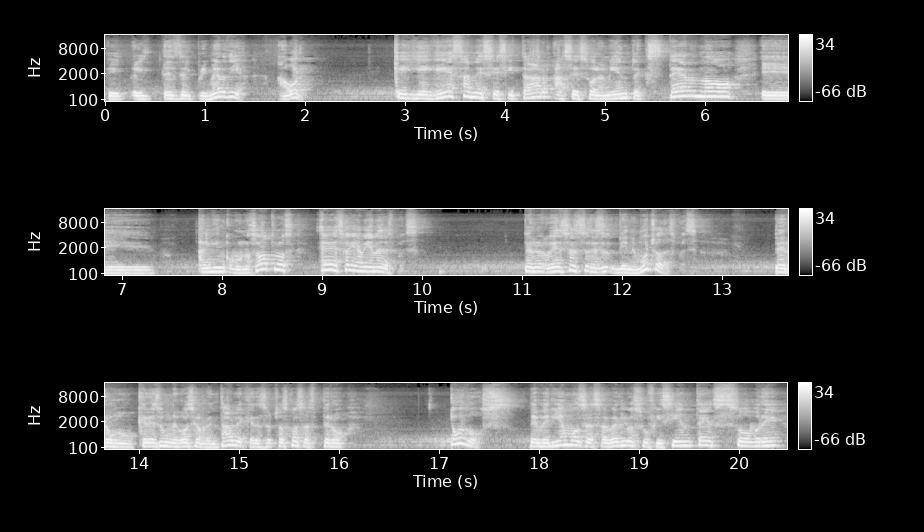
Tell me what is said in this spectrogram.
desde el primer día. Ahora, que llegues a necesitar asesoramiento externo, eh, alguien como nosotros, eso ya viene después. Pero eso, eso, viene mucho después. Pero que eres un negocio rentable, que eres otras cosas. Pero todos deberíamos de saber lo suficiente sobre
